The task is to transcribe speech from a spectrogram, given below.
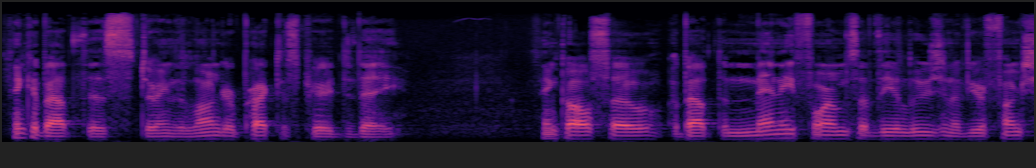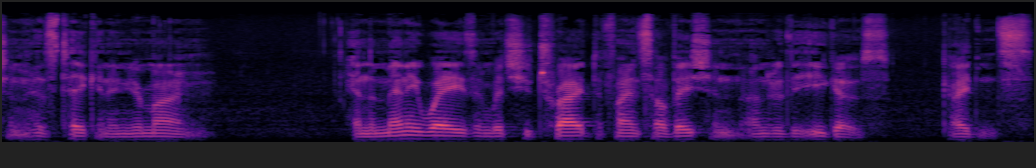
Think about this during the longer practice period today. Think also about the many forms of the illusion of your function has taken in your mind, and the many ways in which you tried to find salvation under the ego's guidance.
